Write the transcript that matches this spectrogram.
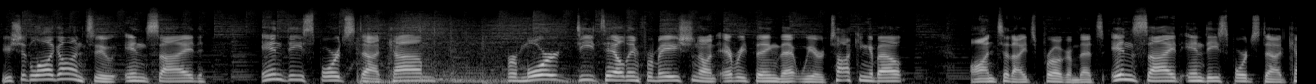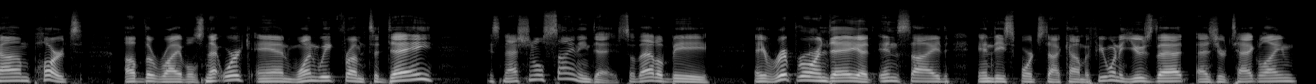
you should log on to InsideNDSports.com for more detailed information on everything that we are talking about on tonight's program. That's InsideNDSports.com, part of the Rivals Network. And one week from today is National Signing Day. So that'll be a rip roaring day at InsideNDSports.com. If you want to use that as your tagline,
